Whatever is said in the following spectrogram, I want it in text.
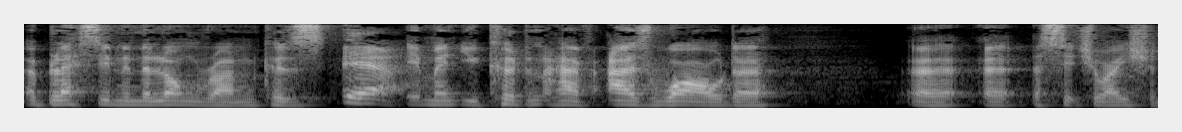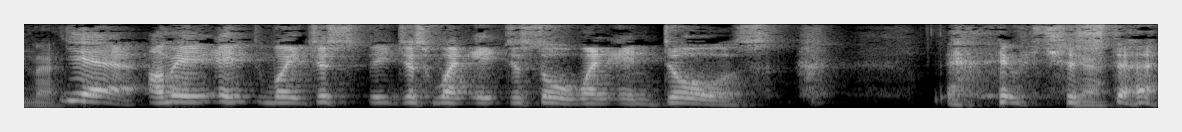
a blessing in the long run because Yeah. it meant you couldn't have as wild a a, a, a situation there. Yeah, I mean, it, well, it just it just went it just all went indoors. it was just Yeah. uh,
